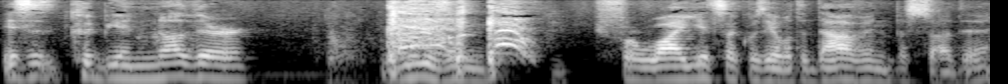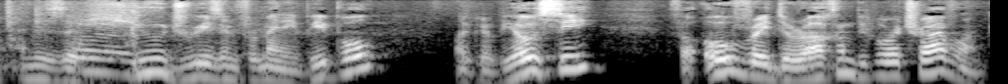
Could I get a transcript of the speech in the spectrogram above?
This is, could be another reason for why Yitzchak was able to daven Basada, and this is a mm. huge reason for many people, like Rabbi Yossi. For Ovrei Derachim, people were traveling.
